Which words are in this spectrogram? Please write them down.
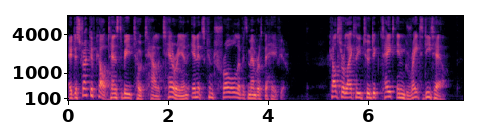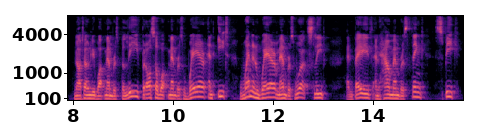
A destructive cult tends to be totalitarian in its control of its members' behavior. Cults are likely to dictate in great detail not only what members believe, but also what members wear and eat, when and where members work, sleep, and bathe, and how members think, speak,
